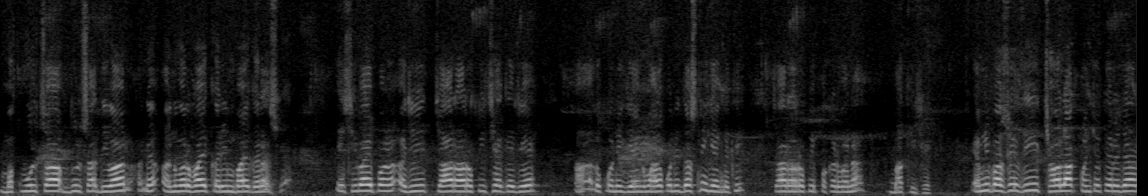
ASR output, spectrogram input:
મકબૂલ શાહ અબ્દુલ શાહ દિવાન અને અનવરભાઈ કરીમભાઈ ગરાસિયા એ સિવાય પણ હજી ચાર આરોપી છે કે જે આ લોકોની ગેંગમાં, આ લોકોની દસની ગેંગ હતી, ચાર આરોપી પકડવાના બાકી છે. એમની પાસેથી છ લાખ પંચોતેર હજાર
